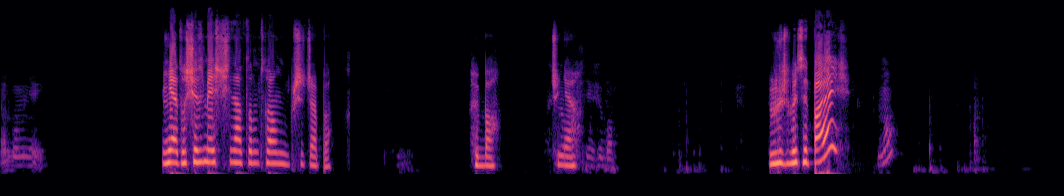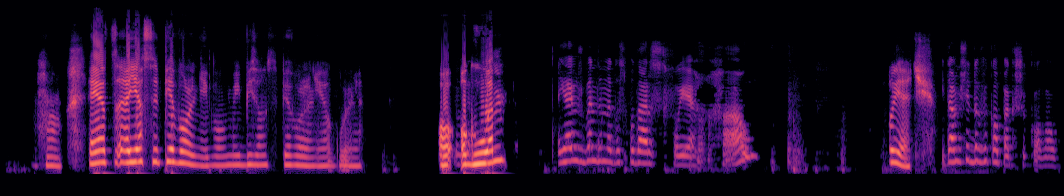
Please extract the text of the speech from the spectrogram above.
Albo mniej. Nie, to się zmieści na tą całą przyczepę. Chyba. Czy No nie? Właśnie chyba. Już wysypałeś? No, Aha. Ja, ja sypię wolniej, bo mój bizon sypie wolniej ogólnie. O, ogółem? Ja już będę na gospodarstwo jechał To jedź. i tam się do wykopek szykował.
